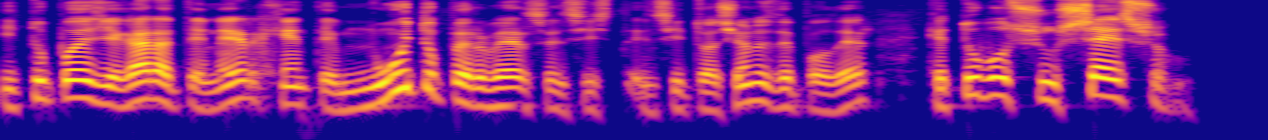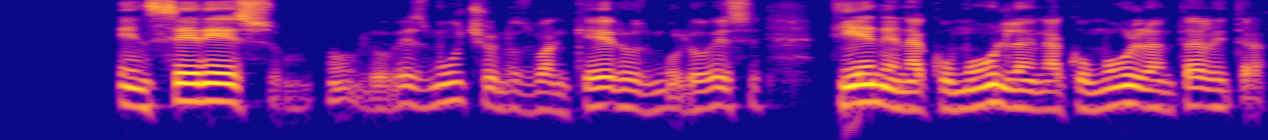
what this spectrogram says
Y tú puedes llegar a tener gente muy perversa en, situaciones de poder que tuvo suceso en ser eso. Lo ves mucho en los banqueros, lo ves, tienen, acumulan, acumulan, tal y tal.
